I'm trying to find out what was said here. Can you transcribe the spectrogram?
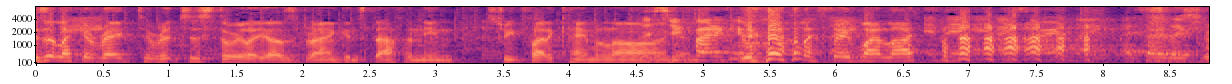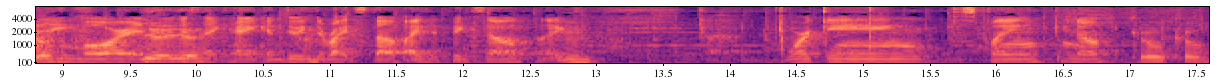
is- it like a day. rag to riches story? Like I was drunk and stuff, and then Street Fighter came along. The Street. Fighter came yeah, along, like saved my life. And then I started like I started like Sure. playing more and Yeah, just like hang and doing the right stuff. I think so. Like Mm. working, just playing, you know. cool, cool.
